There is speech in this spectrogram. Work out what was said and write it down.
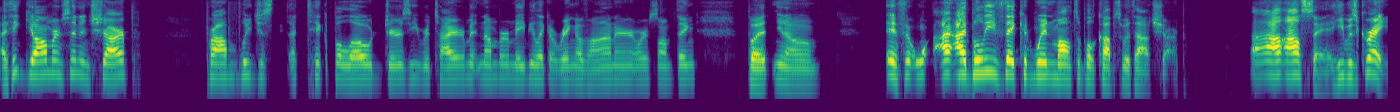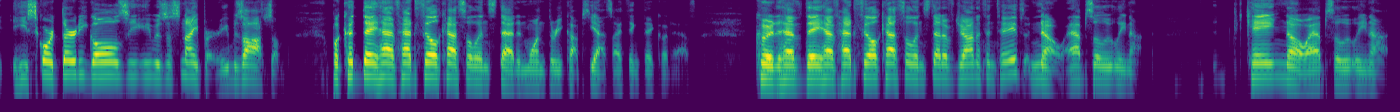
I think Hjalmarsson and Sharp probably just a tick below jersey retirement number, maybe like a Ring of Honor or something. But you know, if it, I, I believe they could win multiple cups without Sharp. I'll, I'll say it. He was great. He scored 30 goals. He, he, was a sniper. He was awesome. But could they have had Phil Kessel instead and won three cups? Yes, I think they could have. Could have they have had Phil Kessel instead of Jonathan Toews? No, absolutely not. Kane? No, absolutely not.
